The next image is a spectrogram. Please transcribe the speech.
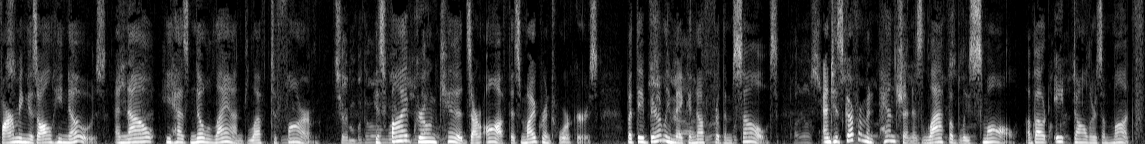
Farming is all he knows, and now he has no land left to farm. His five grown kids are off as migrant workers, but they barely make enough for themselves. And his government pension is laughably small, about $8 a month.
